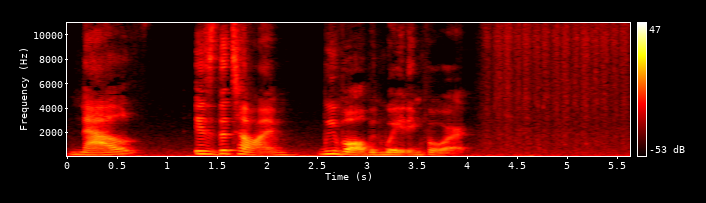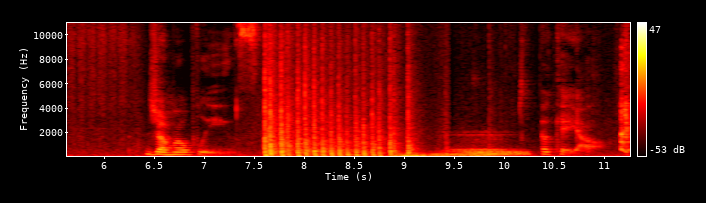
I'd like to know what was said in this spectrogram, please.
now is the time we've all been waiting for. Drum roll, please. Okay, y'all.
